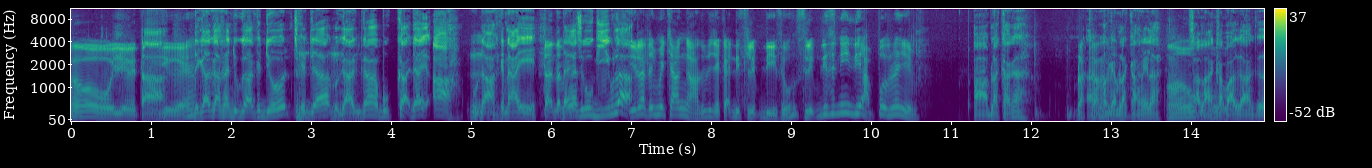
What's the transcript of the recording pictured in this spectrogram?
oh, ya tak ah, ya eh. Hmm. Dia gagahkan juga kejut sekejap, gagah buka jahit, ah, udah kena air. Tak, tapi- Dah rasa rugi pula. Yelah tapi macam Angah tu dia cakap di slip disc tu. Slip disc ni dia apa sebenarnya? Ah, belakang lah. Belakang. ah, bahagian belakang ni lah. Oh. Salah angkat barang ke,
